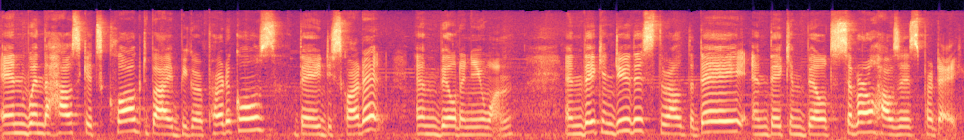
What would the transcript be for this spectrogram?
And when the house gets clogged by bigger particles, they discard it and build a new one. And they can do this throughout the day, and they can build several houses per day.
